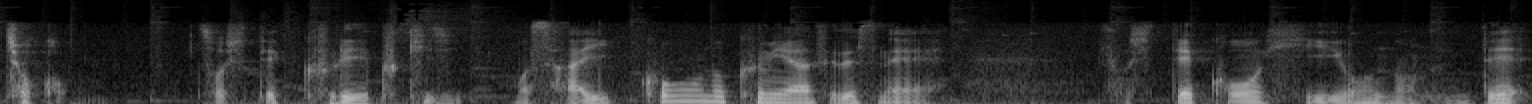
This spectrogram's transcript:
チョコ、そしてクレープ生地。もう最高の組み合わせですね。そしてコーヒーを飲んで、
